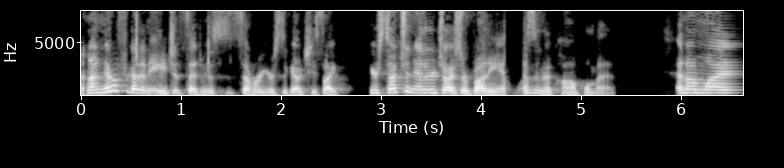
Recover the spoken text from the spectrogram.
And I never forget an agent said to me, this is several years ago, she's like, You're such an energizer bunny. It wasn't a compliment. And I'm like,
